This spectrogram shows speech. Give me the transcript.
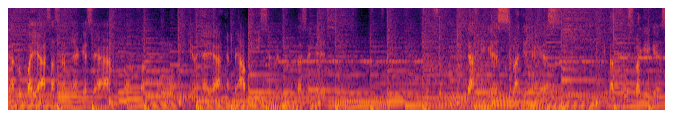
jangan lupa ya subscribe nya guys ya. Tonton full videonya ya. Nyampe habis sampai tuntas ya guys sungguh indah nih guys. Selanjutnya guys. Kita terus lagi guys.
